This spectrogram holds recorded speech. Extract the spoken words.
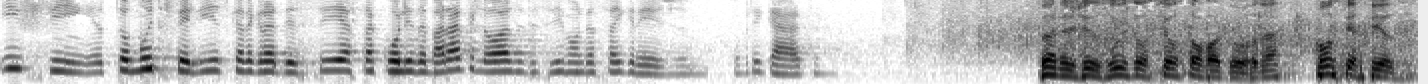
Enfim, eu estou muito feliz, quero agradecer essa acolhida maravilhosa desse irmão dessa igreja. Obrigada. Tânia, Jesus é o seu Salvador, né? Com certeza.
